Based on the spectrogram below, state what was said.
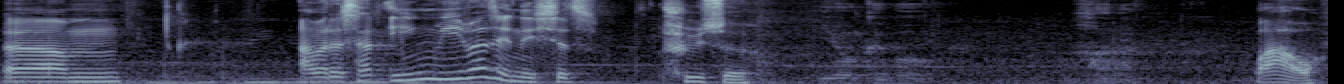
Ähm, aber das hat irgendwie, weiß ich nicht, jetzt Füße. Wow.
